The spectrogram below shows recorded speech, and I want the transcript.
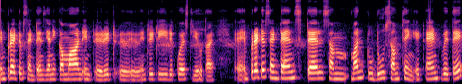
इम्परेटिव सेंटेंस uh, यानी कमांड इंट्रीटी रिक्वेस्ट ये होता है। Imperative sentence tell someone to do something it end with a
